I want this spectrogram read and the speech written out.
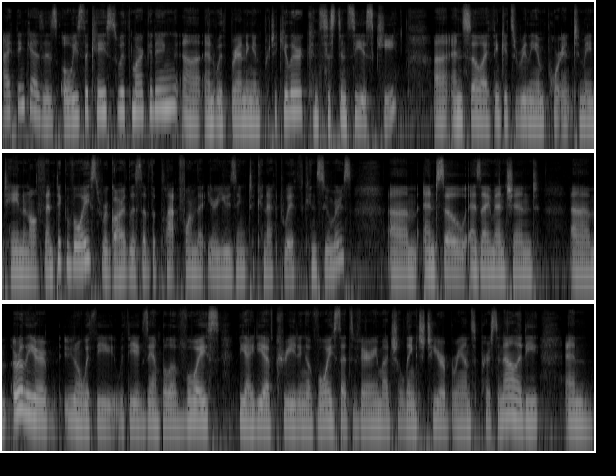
I think, as is always the case with marketing uh, and with branding in particular, consistency is key. Uh, and so I think it's really important to maintain an authentic voice, regardless of the platform that you're using to connect with consumers. Um, and so, as I mentioned, um, earlier, you know, with the with the example of voice, the idea of creating a voice that's very much linked to your brand's personality and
